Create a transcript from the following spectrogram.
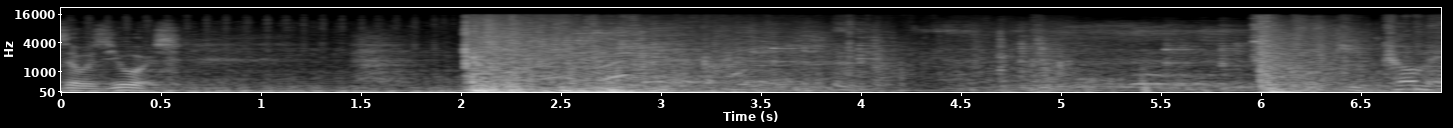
realize that was yours. Keep coming.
